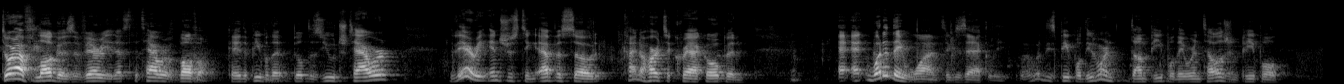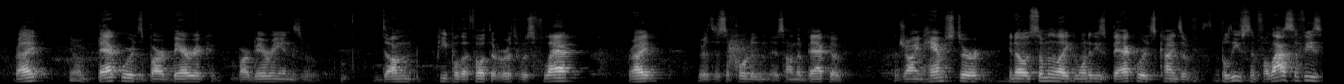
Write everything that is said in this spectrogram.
Dor Haflaga is a very, that's the Tower of Bavel. Okay, the people that built this huge tower. Very interesting episode. Kind of hard to crack open. And what did they want exactly? What were these people? These weren't dumb people. They were intelligent people, right? You know, backwards, barbaric barbarians, dumb people that thought the Earth was flat, right? The Earth is supported is on the back of a giant hamster. You know, something like one of these backwards kinds of beliefs and philosophies.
